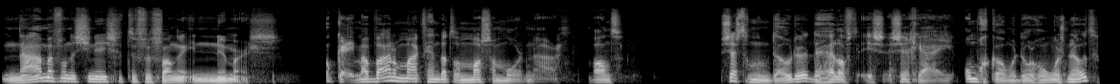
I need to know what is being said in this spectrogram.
namen van de Chinezen te vervangen in nummers. Oké, maar waarom maakt hem dat een massamoordenaar? Want 60 miljoen doden, de helft is, zeg jij, omgekomen door hongersnood.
